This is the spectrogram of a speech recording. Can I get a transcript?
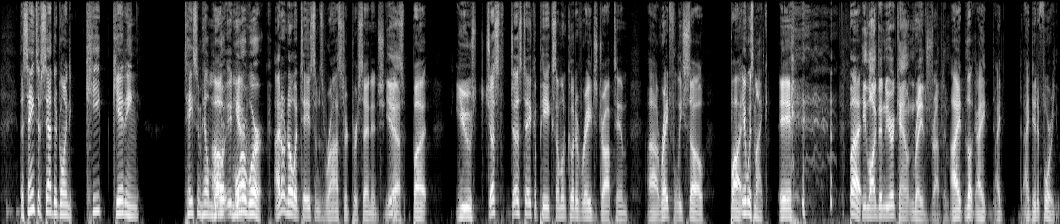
the Saints have said they're going to keep getting Taysom Hill more Oh, it- more yeah. work. I don't know what Taysom's rostered percentage Yeah. is, but you just just take a peek. Someone could have rage dropped him, uh, rightfully so. But It was Mike. eh, but He logged into your account and rage dropped him. I look, I I I did it for you.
